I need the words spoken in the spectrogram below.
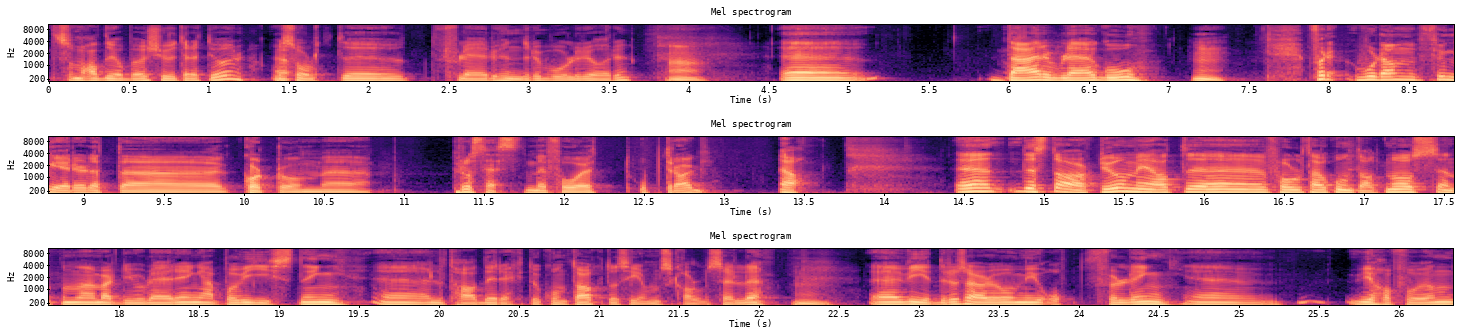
som hadde jobba i 20-30 år, og solgte flere hundre boliger i året. Eh, der ble jeg god. For hvordan fungerer dette kort om eh, prosessen med å få et oppdrag? Ja. Eh, Det starter jo med at eh, folk tar kontakt med oss, enten om det er en verdivurdering, er på visning, eller tar direkte kontakt og sier om de skal selge. Mm. Videre så er det jo mye oppfølging. Eh, vi har, får jo en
